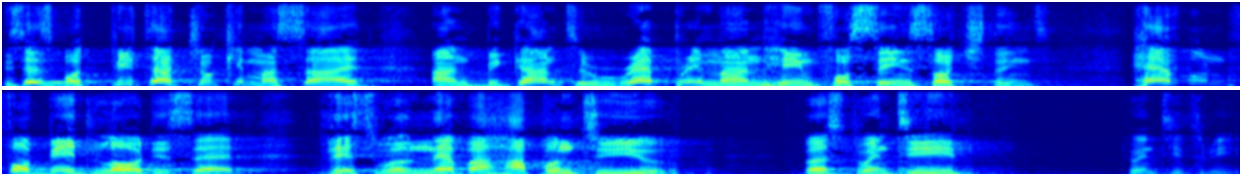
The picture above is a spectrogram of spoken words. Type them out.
he says, But Peter took him aside and began to reprimand him for saying such things. Heaven forbid, Lord, he said, this will never happen to you. Verse 20, 23.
